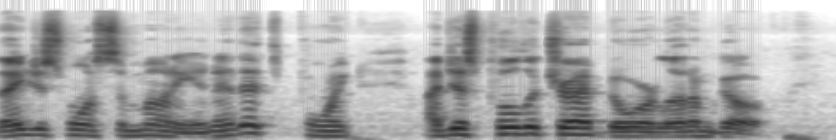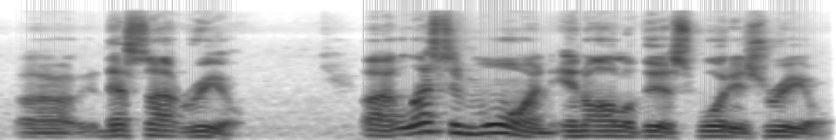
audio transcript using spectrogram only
They just want some money. And at that point, I just pull the trap door and let them go. Uh, that's not real. Uh, lesson one in all of this what is real?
